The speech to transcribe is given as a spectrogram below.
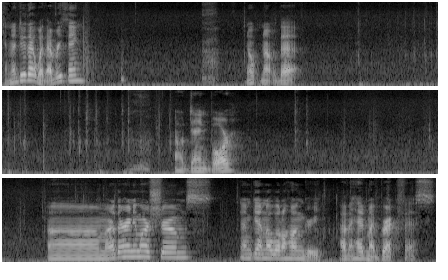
Can I do that with everything? Nope, not with that. Oh, dang, boar. Um, are there any more shrooms? I'm getting a little hungry. I haven't had my breakfast.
